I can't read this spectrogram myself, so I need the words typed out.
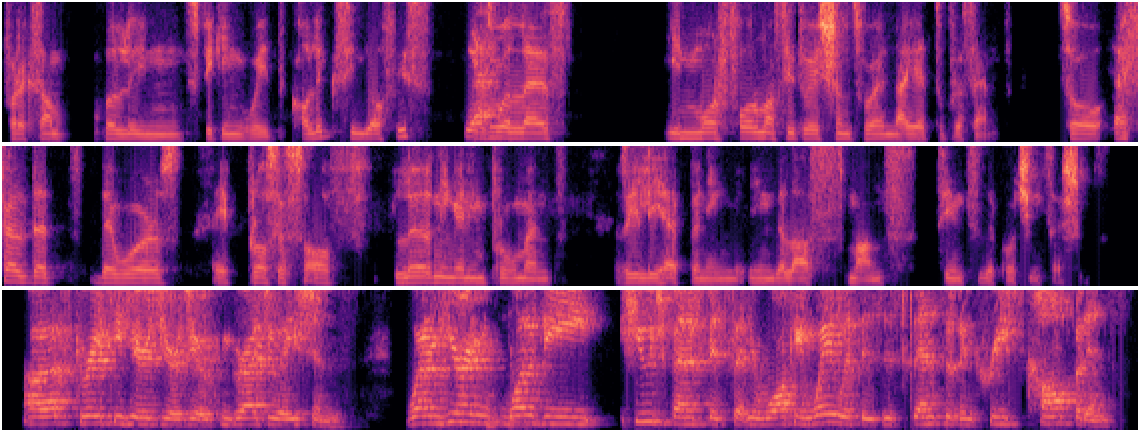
for example, in speaking with colleagues in the office, yeah. as well as in more formal situations when I had to present. So I felt that there was a process of learning and improvement really happening in the last months since the coaching sessions. Oh, that's great to hear, Giorgio. Congratulations. What I'm hearing, one of the huge benefits that you're walking away with is this sense of increased confidence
